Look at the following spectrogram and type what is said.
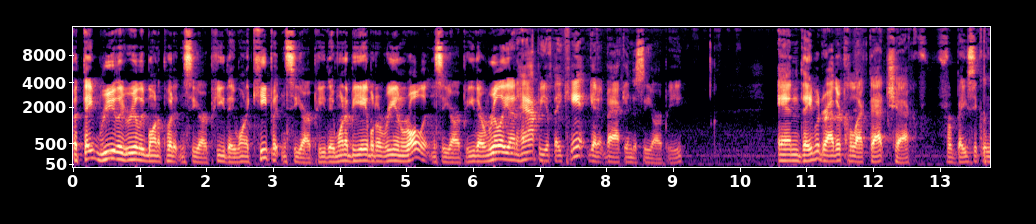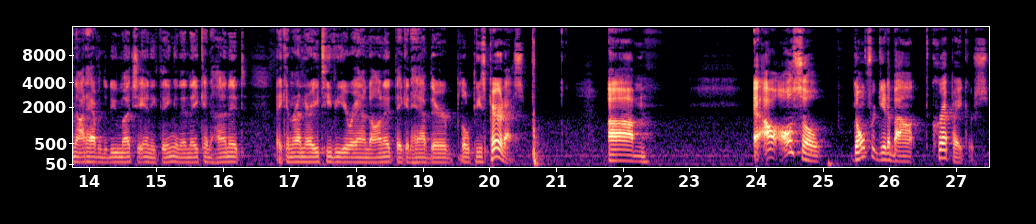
But they really, really want to put it in CRP. They want to keep it in CRP. They want to be able to re enroll it in CRP. They're really unhappy if they can't get it back into CRP. And they would rather collect that check for basically not having to do much of anything, and then they can hunt it, they can run their ATV around on it, they can have their little piece of paradise. Um, also, don't forget about CREP acres.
